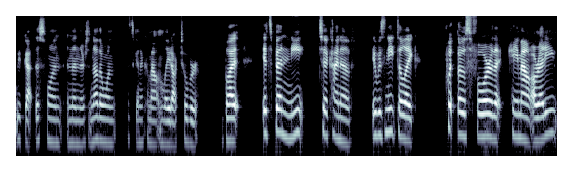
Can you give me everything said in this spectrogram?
we've got this one, and then there's another one that's going to come out in late October. But it's been neat to kind of, it was neat to like put those four that came out already.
